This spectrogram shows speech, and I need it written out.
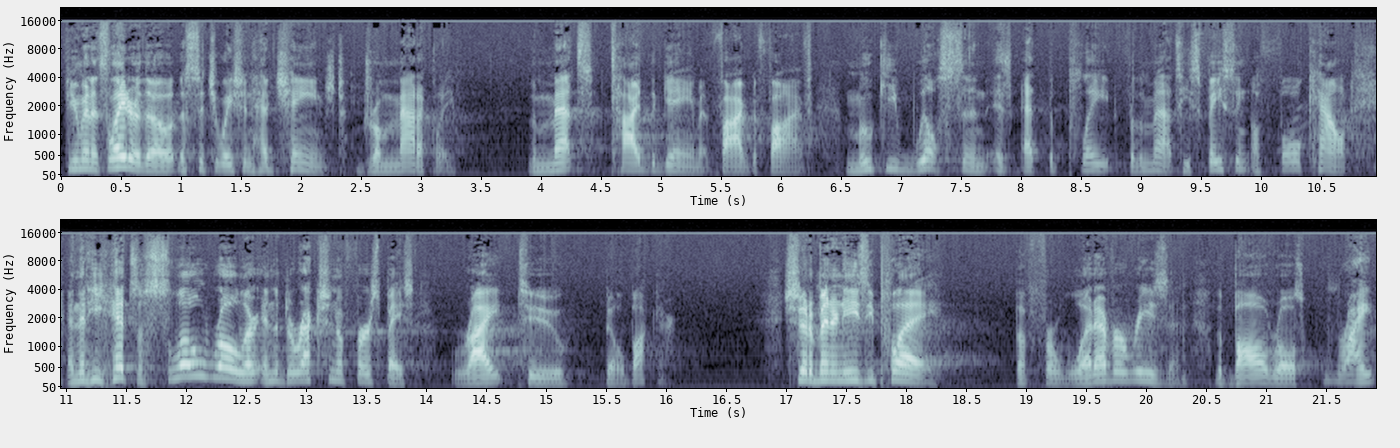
A few minutes later, though, the situation had changed dramatically. The Mets tied the game at 5 to 5. Mookie Wilson is at the plate for the Mets. He's facing a full count. And then he hits a slow roller in the direction of first base, right to Bill Buckner. Should have been an easy play, but for whatever reason, the ball rolls right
